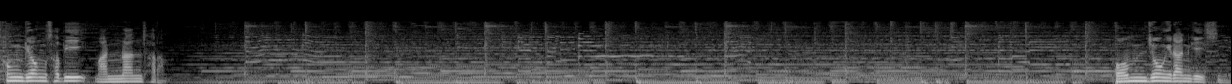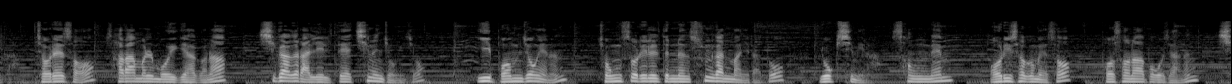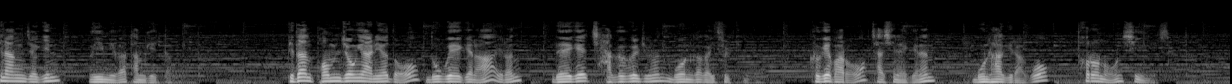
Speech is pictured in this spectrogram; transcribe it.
성경섭이 만난 사람 범종이라는 게 있습니다. 절에서 사람을 모이게 하거나 시각을 알릴 때 치는 종이죠. 이 범종에는 종소리를 듣는 순간만이라도 욕심이나 성냄, 어리석음에서 벗어나 보고자 하는 신앙적인 의미가 담겨 있다고 합니다. 비단 범종이 아니어도 누구에게나 이런 내게 자극을 주는 무언가가 있을 텐데 그게 바로 자신에게는 문학이라고 털어놓은 시인이 있습니다.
